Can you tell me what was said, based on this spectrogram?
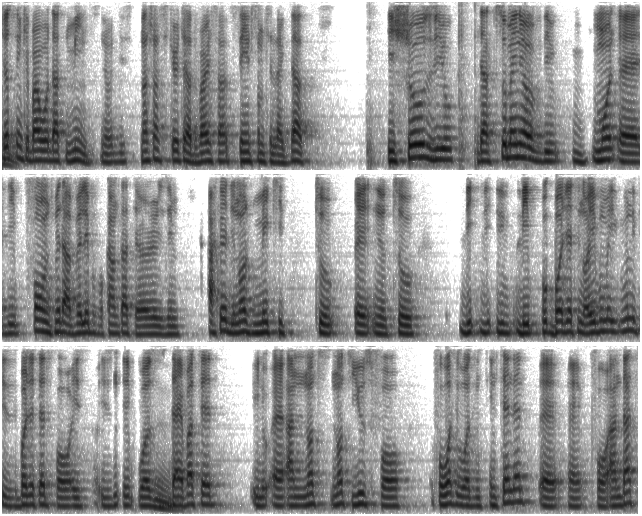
just think about what that means. You know, this national security advisor saying something like that. It shows you that so many of the uh, the funds made available for counterterrorism actually do not make it to uh, you know to the, the, the, budgeting or even even if it's budgeted for is, is it was mm. diverted you know uh, and not not used for for what it was intended uh, uh, for and that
